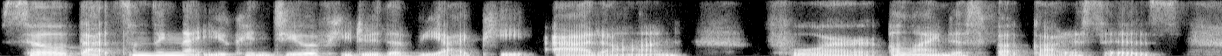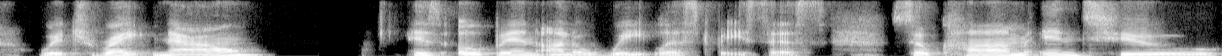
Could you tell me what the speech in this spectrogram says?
So that's something that you can do if you do the VIP add on for Aligned as Fuck Goddesses, which right now is open on a waitlist basis. So come into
